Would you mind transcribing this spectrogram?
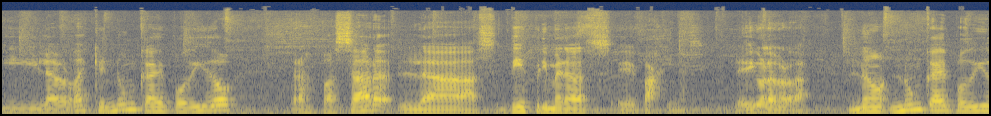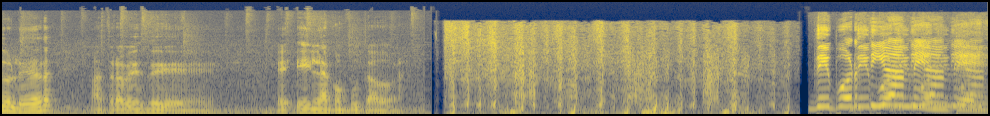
y la verdad es que nunca he podido traspasar las 10 primeras eh, páginas. Le digo la verdad, no nunca he podido leer a través de en la computadora. Deportivamente.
